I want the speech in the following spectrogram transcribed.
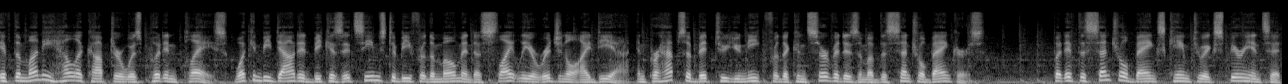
If the money helicopter was put in place, what can be doubted because it seems to be for the moment a slightly original idea, and perhaps a bit too unique for the conservatism of the central bankers. But if the central banks came to experience it,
